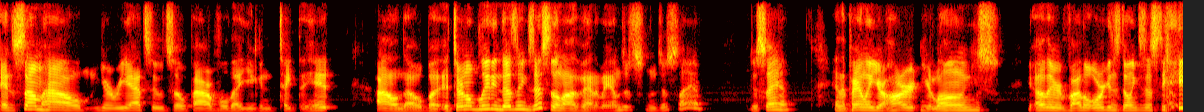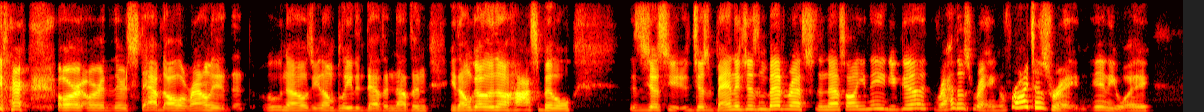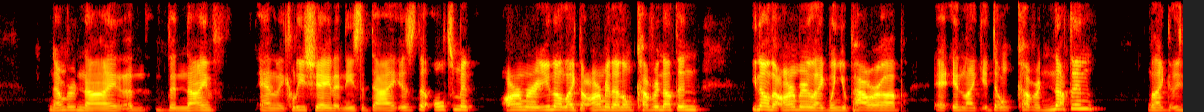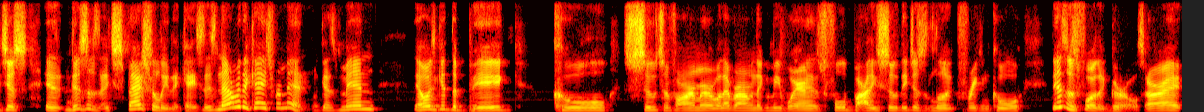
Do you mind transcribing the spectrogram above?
and somehow your Reiatsu's so powerful that you can take the hit. I don't know, but eternal bleeding doesn't exist in a lot of anime. I'm just, I'm just saying, just saying. And apparently, your heart, your lungs, your other vital organs don't exist either, or or they're stabbed all around it who knows? You don't bleed to death or nothing. You don't go to the hospital. It's just you, just bandages and bed rest, and that's all you need. You're good. Rather's rain, as rain. Anyway, number nine, uh, the ninth anime cliche that needs to die is the ultimate armor. You know, like the armor that don't cover nothing. You know, the armor like when you power up and, and like it don't cover nothing. Like it's just it, this is especially the case. It's never the case for men because men they always get the big, cool suits of armor or whatever armor they can be wearing. This full body suit. They just look freaking cool. This is for the girls, all right.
